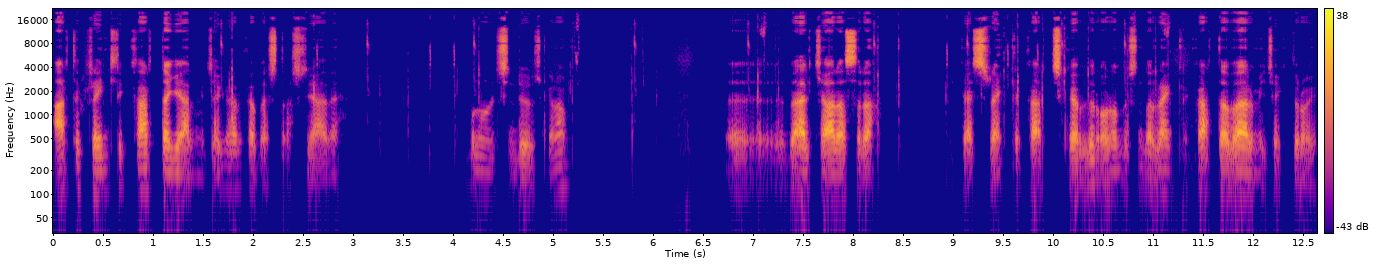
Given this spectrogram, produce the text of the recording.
artık renkli kart da gelmeyecek arkadaşlar. Yani bunun için de üzgünüm. Ee, belki ara sıra birkaç renkli kart çıkabilir. Onun dışında renkli kart da vermeyecektir oyun.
